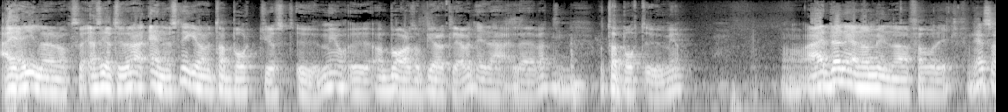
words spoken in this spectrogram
Nej, jag gillar den också. Alltså, jag tycker den är ännu snyggare om vi tar bort just Umeå. eh, Bara så Björklöven i det här lövet. Och tar bort Umeå. Ja, nej, den är en av mina favoriter. Det är så?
